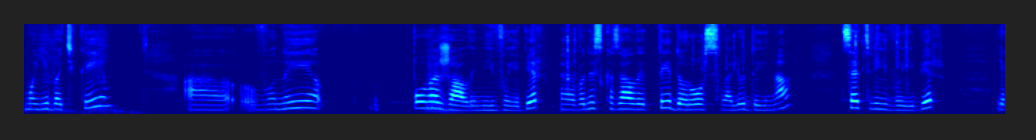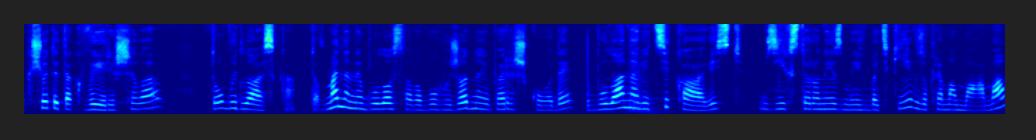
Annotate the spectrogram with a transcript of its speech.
Мої батьки вони поважали мій вибір. Е, Вони сказали: ти доросла людина, це твій вибір. Якщо ти так вирішила, то будь ласка. То в мене не було, слава Богу, жодної перешкоди. Була навіть цікавість з їх сторони, з моїх батьків, зокрема мама.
